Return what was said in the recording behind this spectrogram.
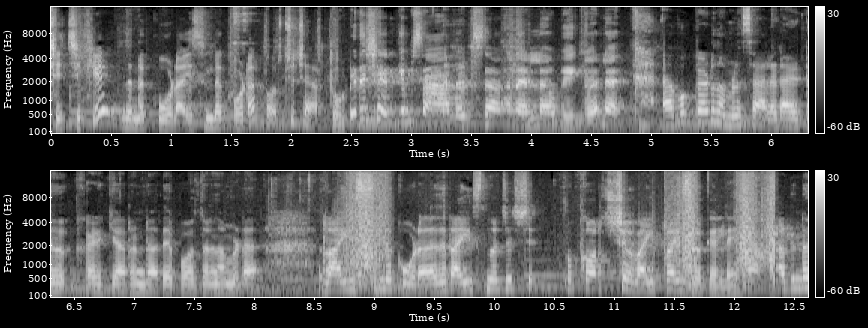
ചേച്ചിക്ക് ഇതിന്റെ കൂടെ ഐസിന്റെ കൂടെ കുറച്ച് ചേർത്ത് ഇത് ശരിക്കും സാലഡ്സ് അങ്ങനെ എല്ലാം ഉപയോഗിക്കും അല്ലേ? അവക്കാട് നമ്മൾ സാലഡായിട്ട് കഴിക്കാറുണ്ട്. അതേപോലെ തന്നെ നമ്മുടെ റൈസിന്റെ കൂടെ. അതായത് റൈസ് എന്ന് വെച്ചാൽ ഇപ്പോൾ കുറച്ച് വൈറ്റ് റൈസ് ഒക്കെ അല്ലേ? അതിന്റെ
